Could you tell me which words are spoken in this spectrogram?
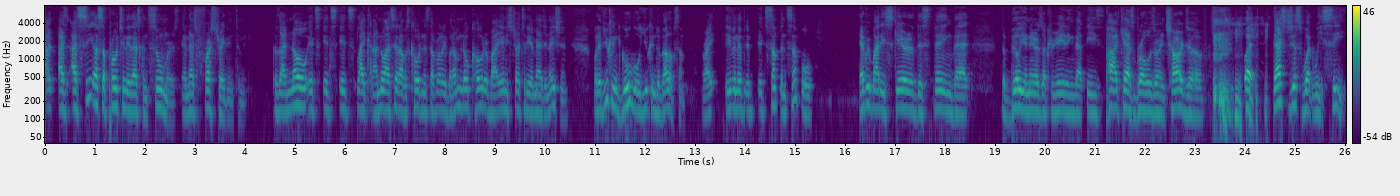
I, I, I see us approaching it as consumers, and that's frustrating to me because I know it's it's it's like I know I said I was coding and stuff earlier, but I'm no coder by any stretch of the imagination. But if you can Google, you can develop something, right? Even if it, it's something simple, everybody's scared of this thing that the billionaires are creating that these podcast bros are in charge of. but that's just what we see.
